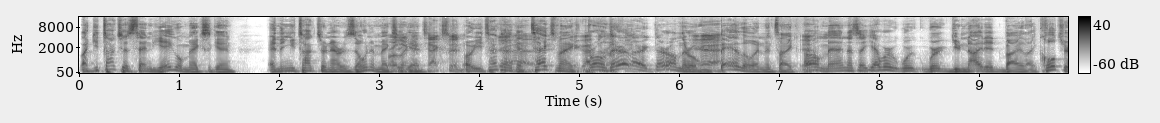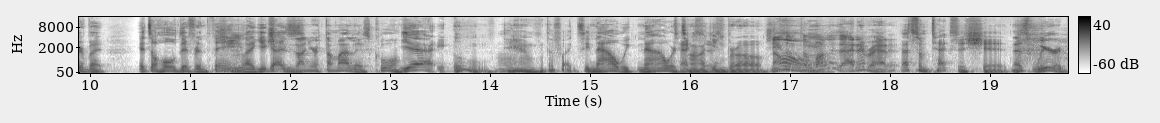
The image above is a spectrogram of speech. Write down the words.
Like you talk to a San Diego Mexican. And then you talk to an Arizona Mexican, Texan. or you talk like a Tex Mex, bro. their They're own like they're on their own Yeah. pedo, and it's like, Yeah. oh man, it's like yeah, we're we're we're united by like culture, but it's a whole different thing. Mm-hmm. Like you cheese guys, on your tamales, cool. yeah. Ooh, damn. What the fuck? See, now we now we're Texas. talking, bro. Cheese on No. tamales? I never had it. That's some Texas shit. That's weird.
